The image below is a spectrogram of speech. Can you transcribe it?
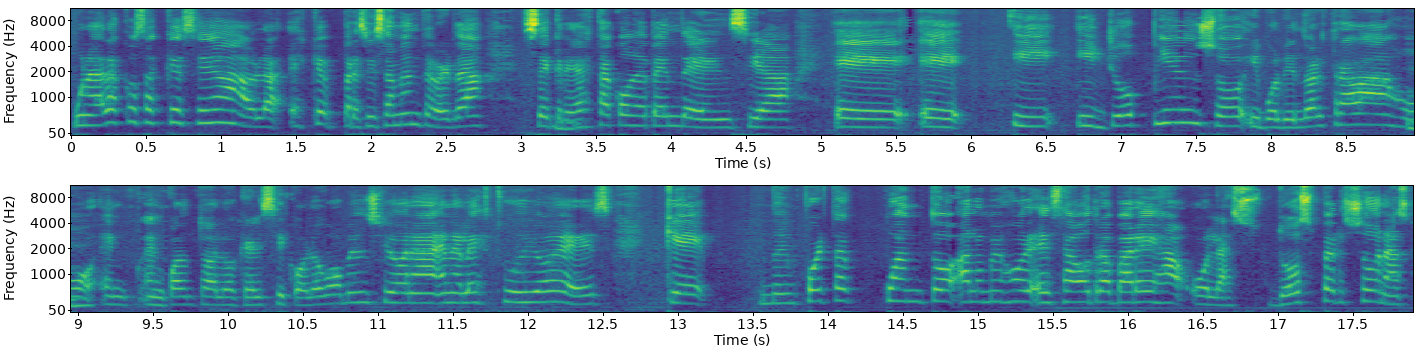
una de las cosas que se habla es que precisamente, ¿verdad? Se crea esta codependencia. Eh, y, y, yo pienso, y volviendo al trabajo, en, en, cuanto a lo que el psicólogo menciona en el estudio, es que no importa cuánto a lo mejor esa otra pareja o las dos personas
